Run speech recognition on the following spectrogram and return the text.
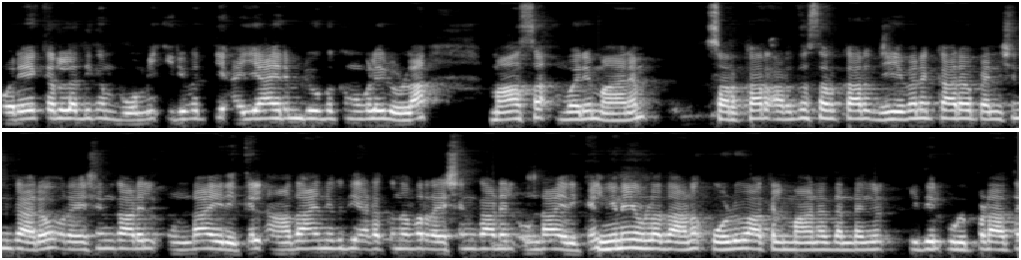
ഒരേക്കറിലധികം ഭൂമി ഇരുപത്തി അയ്യായിരം രൂപക്ക് മുകളിലുള്ള മാസ വരുമാനം സർക്കാർ അർദ്ധ സർക്കാർ ജീവനക്കാരോ പെൻഷൻകാരോ റേഷൻ കാർഡിൽ ഉണ്ടായിരിക്കൽ ആദായ നികുതി അടക്കുന്നവർ റേഷൻ കാർഡിൽ ഉണ്ടായിരിക്കൽ ഇങ്ങനെയുള്ളതാണ് ഒഴിവാക്കൽ മാനദണ്ഡങ്ങൾ. ഇതിൽ ഉൾപ്പെടാത്ത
